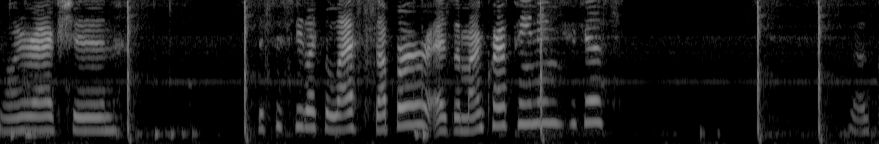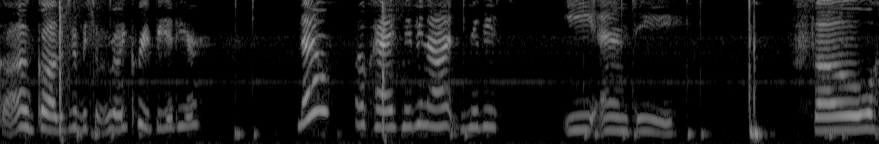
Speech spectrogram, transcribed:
No interaction. This supposed to be like the Last Supper as a Minecraft painting, I guess. Oh god, oh god, there's gonna be something really creepy in here. No? Okay, maybe not. Maybe it's E and D faux,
